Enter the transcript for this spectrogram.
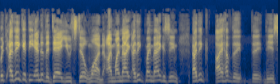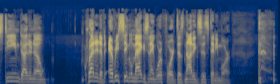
but I think at the end of the day, you still won. I my mag, I think my magazine. I think I have the the the esteemed. I don't know credit of every single magazine I work for does not exist anymore.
